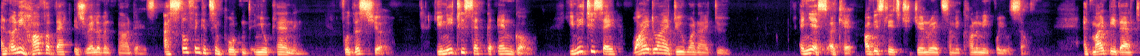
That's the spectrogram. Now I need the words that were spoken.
And only half of that is relevant nowadays. I still think it's important in your planning for this year. You need to set the end goal. you need to say, why do I do what I do? And yes, okay, obviously it's to generate some economy for yourself. It might be that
